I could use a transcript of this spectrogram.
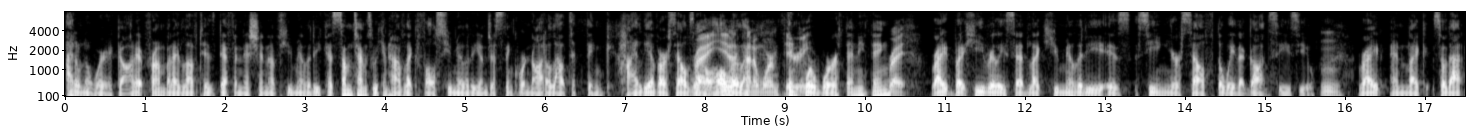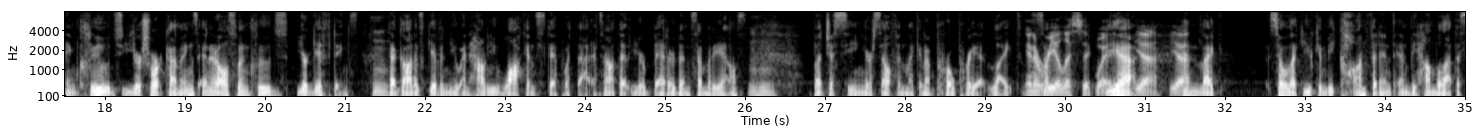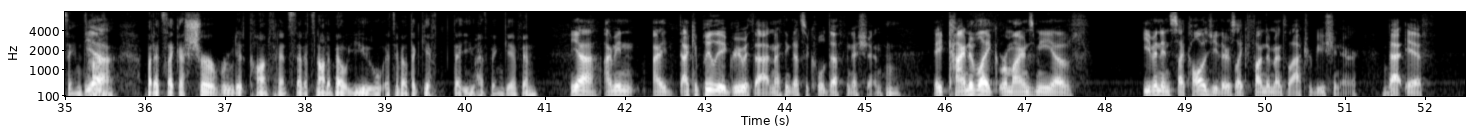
I don't know where it got it from, but I loved his definition of humility because sometimes we can have like false humility and just think we're not allowed to think highly of ourselves Right, at all, yeah, or like worm think we're worth anything, Right. Right? But he really said like humility is seeing yourself the way that God sees you, Mm. right? And like so that includes your shortcomings, and it also includes your giftings Mm. that God has given you, and how do you walk in step with that? It's not that you're better than somebody else, Mm-hmm. but just seeing yourself in like an appropriate light, In a So- realistic way. Yeah. Yeah. Yeah. and like so like you can be confident and be humble at the same time. Yeah. But it's like a sure rooted confidence that it's not about you, it's about the gift that you have been given. Yeah, I mean, I I completely agree with that, and I think that's a cool definition. Hmm. It kind of like reminds me of, even in psychology, there's like fundamental attribution error. Hmm. That if,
